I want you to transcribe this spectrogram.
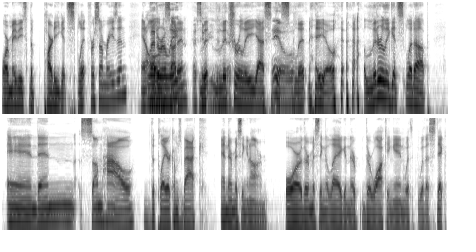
or maybe it's the party gets split for some reason and all of a Literally? sudden I see what li- did there. literally yes gets Heyo. split heyo literally gets split up and then somehow the player comes back and they're missing an arm or they're missing a leg and they're they're walking in with with a stick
